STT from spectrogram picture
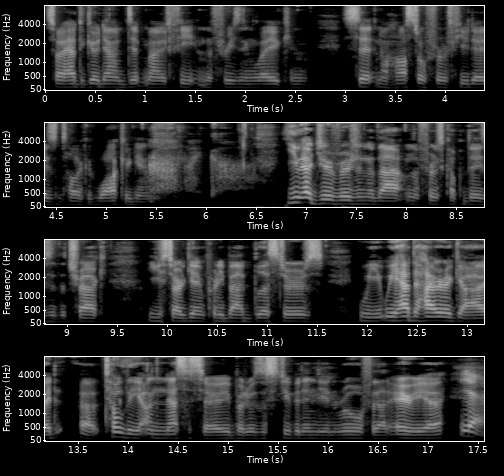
So I had to go down, dip my feet in the freezing lake, and sit in a hostel for a few days until I could walk again. Oh my god. You had your version of that on the first couple days of the trek. You started getting pretty bad blisters. We we had to hire a guide, uh, totally unnecessary, but it was a stupid Indian rule for that area. Yeah.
